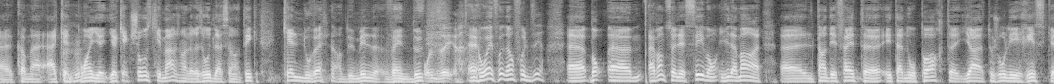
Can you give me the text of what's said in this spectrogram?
euh, comme à, quel mm-hmm. point il y, a, quelque chose qui marche dans le réseau de la santé. Quelle nouvelle en 2022. Faut le dire. Euh, ouais, faut, non, faut le dire. bon, avant de se laisser, bon, évidemment, le temps des fêtes est à nos portes. Il y a toujours les risques.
